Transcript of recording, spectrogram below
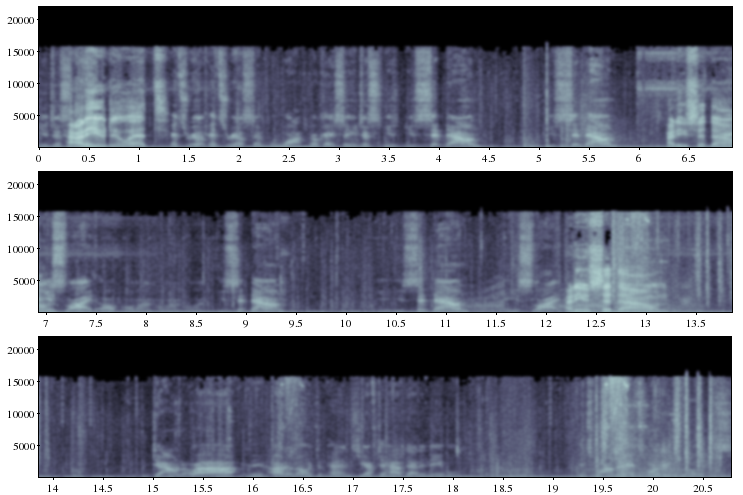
you just... How do you do it? It's real, it's real simple. Watch. Okay, so you just, you, you sit down, you sit down, How do you sit down? and down? you slide. Oh, hold on, hold on, hold on. You sit down, you, you sit down, and you slide. How do you sit down? Down, uh, I don't know, it depends. You have to have that enabled. It's one of the, it's one of the emotes.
